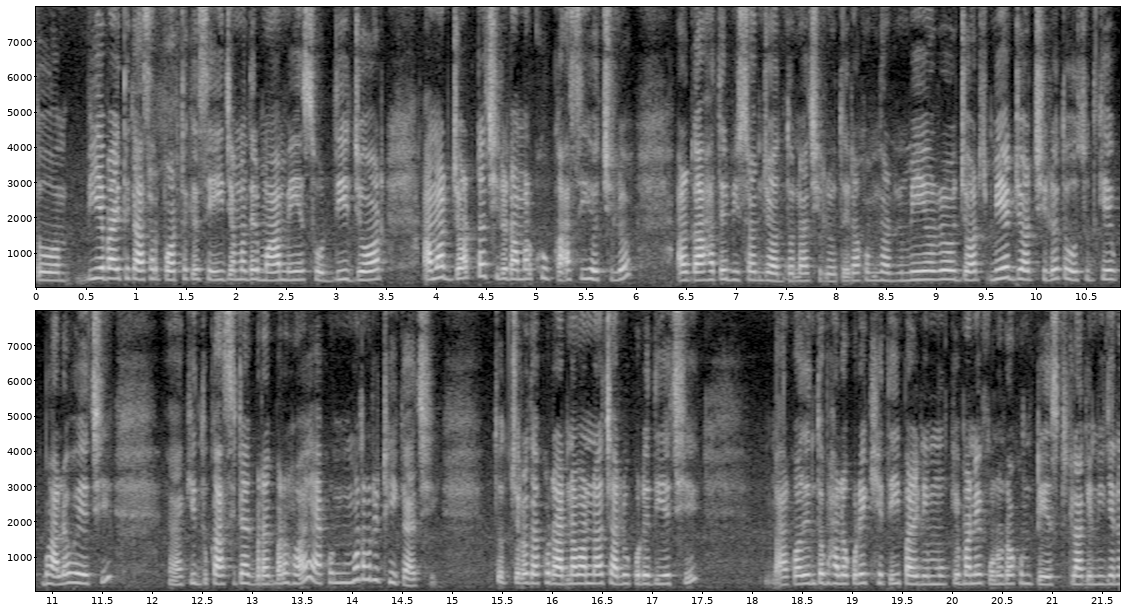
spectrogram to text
তো বিয়ে বাড়ি থেকে আসার পর থেকে সেই যে আমাদের মা মেয়ে, সর্দি, জ্বর, আমার জ্বরটা ছিল না, আমার খুব কাশি হচ্ছিল আর গা হাতে ভীষণ যন্ত্রণা ছিল। তো এরকম ধরনের মেয়েরও জ্বর, মেয়ের জ্বর ছিল, তো ওষুধ খেয়ে ভালো হয়েছি। কিন্তু কাশিটা একবার একবার হয়, এখন মোটামুটি ঠিক আছি। তো চলো দেখো, রান্নাবান্না চালু করে দিয়েছি। আর কদিন তো ভালো করে খেতেই পারিনি। মুখে মানে কোনো রকম টেস্ট লাগেনি, যেন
